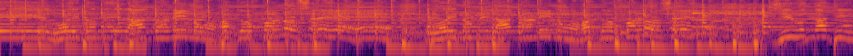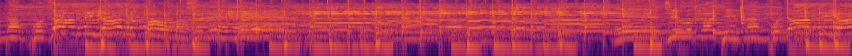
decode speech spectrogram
એ લોહીનો લાગણી નો હક પડશે. લોહીનો લાગણી લાગણીનો હક પડશે. જીવ કાઢી નાખું જાણ યાર પડશે જીવ કાઢી નાખો જાન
